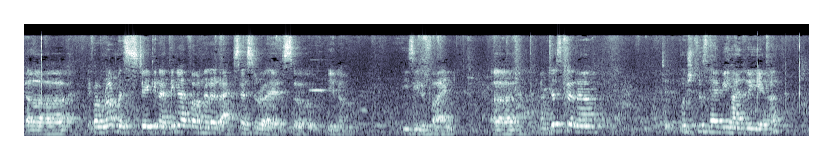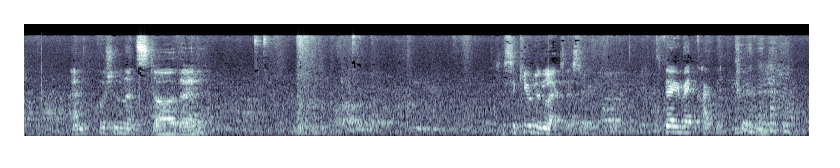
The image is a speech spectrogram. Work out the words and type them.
Uh, if I'm not mistaken, I think I found it at Accessorize, so you know, easy to find. Uh, I'm just gonna push this hair behind the ear and push in that star there. It's a cute little accessory. It's very red carpet.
